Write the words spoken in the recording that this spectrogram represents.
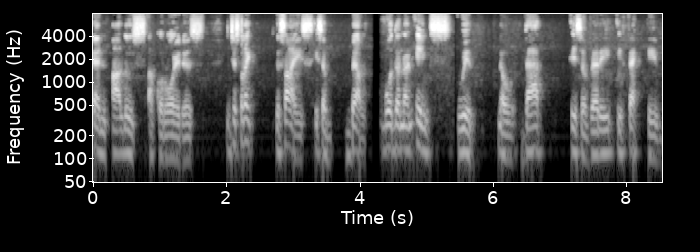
Enhalus acoroides. Just like the size is a belt, more than an inch width. Now, that is a very effective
